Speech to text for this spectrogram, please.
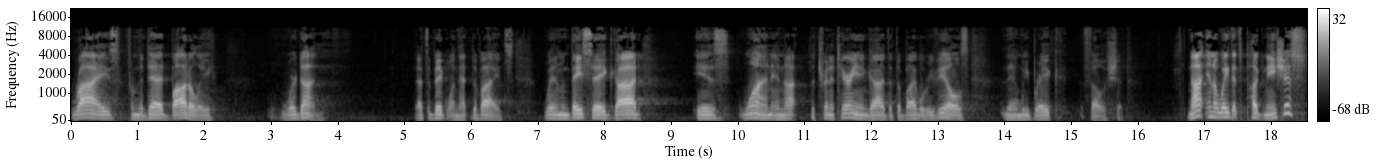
rise from the dead bodily, we're done. That's a big one. That divides when, when they say God is one and not the Trinitarian God that the Bible reveals, then we break fellowship. Not in a way that's pugnacious,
